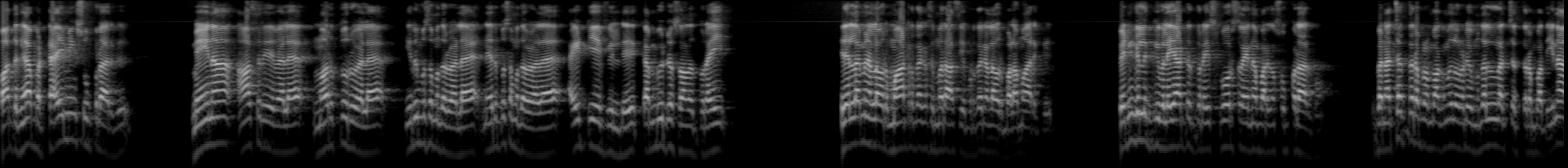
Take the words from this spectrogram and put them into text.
பார்த்துங்க அப்போ டைமிங் சூப்பராக இருக்கு. மெயினாக ஆசிரியர் வேலை மருத்துவர் வேலை இரும்பு சம்மந்த வேலை நெருப்பு சம்மந்த வேலை ஐடிஐ ஃபீல்டு கம்ப்யூட்டர் சார்ந்த துறை இது எல்லாமே நல்ல ஒரு மாற்றத்தக்க சிம்மராசியை பொறுத்த நல்ல ஒரு பலமா இருக்கு. பெண்களுக்கு விளையாட்டுத்துறை ஸ்போர்ட்ஸ்ல என்ன பாருங்க சூப்பரா இருக்கும். இப்ப நட்சத்திரம் பார்க்கும்போது அவருடைய முதல் நட்சத்திரம் பார்த்தீங்கன்னா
